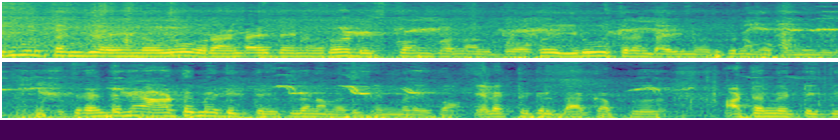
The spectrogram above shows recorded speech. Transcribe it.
இருபத்தஞ்சு ஐநூறு ஒரு ரெண்டாயிரத்தி ஐநூறுரூவா டிஸ்கவுண்ட் பண்ணது போக இருபத்தி ரெண்டு ஐநூறுக்கு நம்ம பண்ணி கொடுத்துருக்கோம். இது ரெண்டுமே ஆட்டோமேட்டிக் டைப்பில் நம்ம டிசைன் பண்ணியிருக்கோம். எலக்ட்ரிக்கல் பேக்கப்பு ஆட்டோமேட்டிக்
